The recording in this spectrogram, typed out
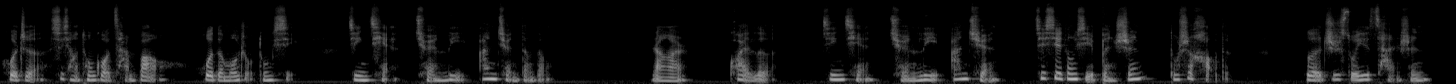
或者是想通过残暴。获得某种东西，金钱、权利、安全等等。然而，快乐、金钱、权利、安全这些东西本身都是好的。恶之所以产生，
